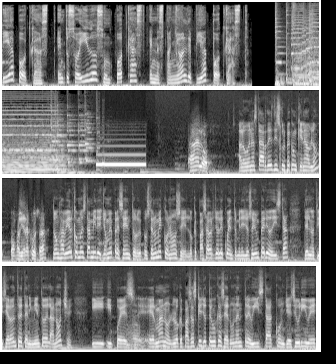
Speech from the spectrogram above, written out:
Pia Podcast, en tus oídos un podcast en español de Pia Podcast. Aló, Aló, buenas tardes. Disculpe, ¿con quién hablo? con Javier Acosta. Don Javier, ¿cómo está? Mire, yo me presento. Lo que usted no me conoce. Lo que pasa, a ver, yo le cuento. Mire, yo soy un periodista del noticiero de entretenimiento de la noche. Y, y pues, eh, hermano, lo que pasa es que yo tengo que hacer una entrevista con Jesse Uribe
